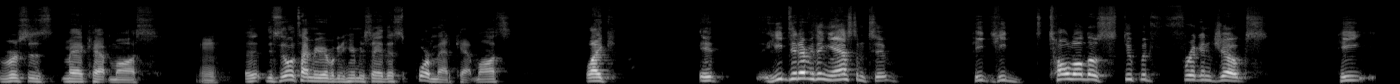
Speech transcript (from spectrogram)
versus Madcap Moss. Mm. Uh, This is the only time you're ever going to hear me say this. Poor Madcap Moss. Like it, he did everything you asked him to. He he told all those stupid friggin' jokes. He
